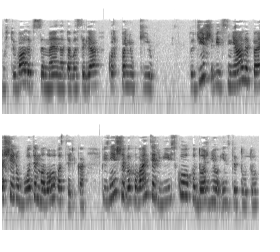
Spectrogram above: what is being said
Гостювали в Семена та Василя Корпанюків. Тоді ж відзняли перші роботи малого Василька, пізніше вихованця Львівського художнього інституту,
